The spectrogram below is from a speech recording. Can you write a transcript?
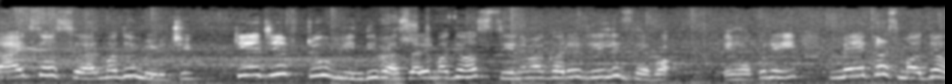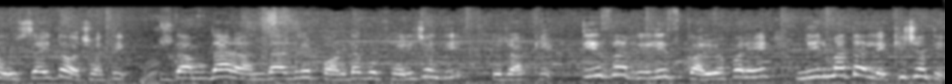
ଲାଇକ୍ସ ଓ ସେୟାର ମଧ୍ୟ ମିଳୁଛି କେଜିଏଫ୍ ଟୁ ହିନ୍ଦୀ ଭାଷାରେ ମଧ୍ୟ ସିନେମା ଘରେ ରିଲିଜ୍ ହେବ ଏହାକୁ ନେଇ ମେକର୍ସ ମଧ୍ୟ ଉତ୍ସାହିତ ଅଛନ୍ତି ଦମଦାର ଅନ୍ଦାଜରେ ପର୍ଦ୍ଦାକୁ ଫେରିଛନ୍ତି ରକି ଟିଜର ରିଲିଜ୍ କରିବା ପରେ ନିର୍ମାତା ଲେଖିଛନ୍ତି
